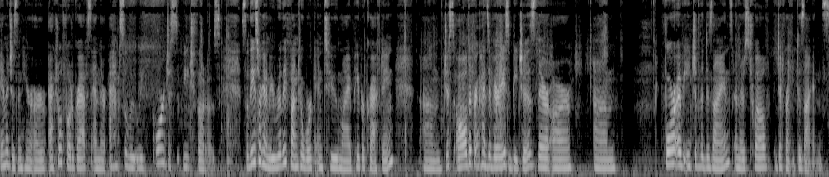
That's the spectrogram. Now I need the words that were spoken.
images in here are actual photographs, and they're absolutely gorgeous beach photos. So these are going to be really fun to work into my paper crafting. Um, just all different kinds of various beaches. There are um, four of each of the designs and there's 12 different designs.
